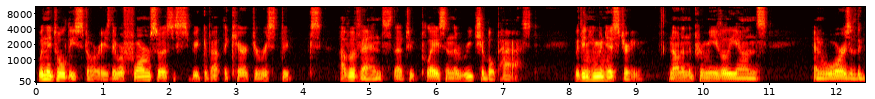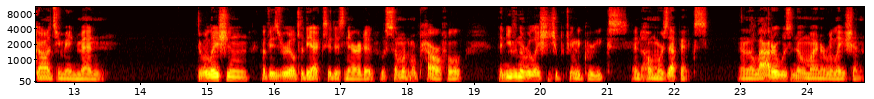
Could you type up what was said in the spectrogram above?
When they told these stories, they were formed so as to speak about the characteristics of events that took place in the reachable past, within human history, not in the primeval eons and wars of the gods who made men. The relation of Israel to the Exodus narrative was somewhat more powerful than even the relationship between the Greeks and Homer's epics, and the latter was no minor relation.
